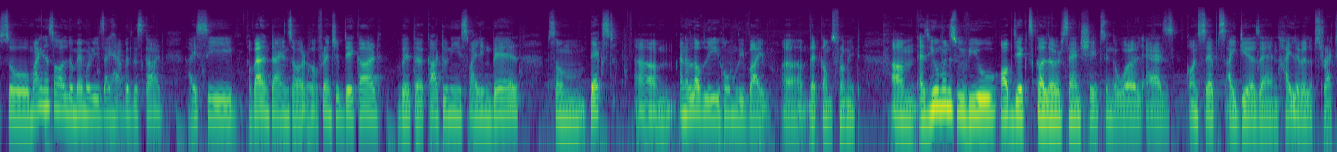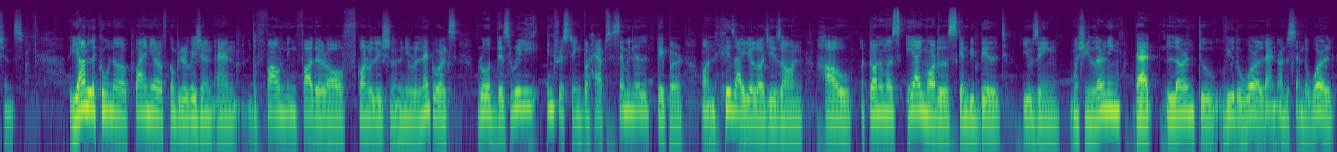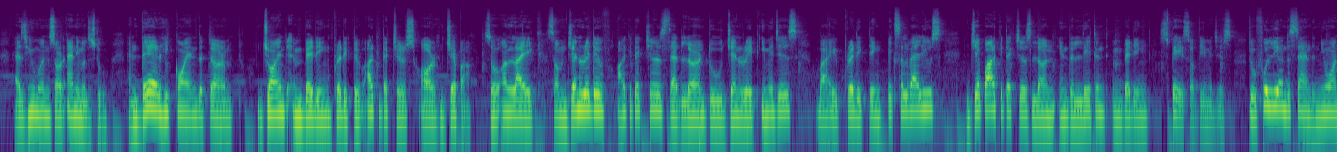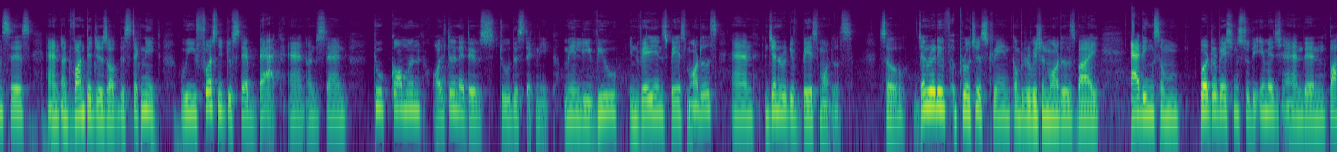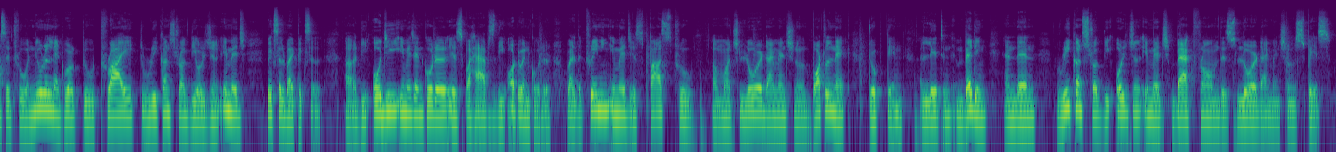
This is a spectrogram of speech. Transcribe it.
So minus all the memories I have with this card, I see a Valentine's or a Friendship Day card with a cartoony smiling bear, some text, um, and a lovely homely vibe uh, that comes from it. Um, as humans, we view objects, colors, and shapes in the world as concepts, ideas, and high-level abstractions. Yann LeCun, a pioneer of computer vision and the founding father of convolutional neural networks, wrote this really interesting, perhaps seminal paper on his ideologies on how autonomous AI models can be built using machine learning that learn to view the world and understand the world as humans or animals do. And there he coined the term joint embedding predictive architectures or JEPA. So unlike some generative architectures that learn to generate images by predicting pixel values, JEPA architectures learn in the latent embedding space of the images. To fully understand the nuances and advantages of this technique, we first need to step back and understand two common alternatives to this technique, mainly view invariance-based models and generative-based models. So generative approaches train computer vision models by adding some perturbations to the image and then pass it through a neural network to try to reconstruct the original image pixel by pixel. Uh, the OG image encoder is perhaps the autoencoder, where the training image is passed through a much lower dimensional bottleneck to obtain a latent embedding and then reconstruct the original image back from this lower dimensional space.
